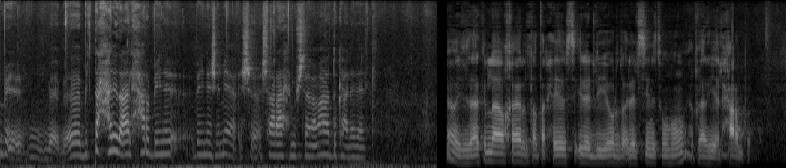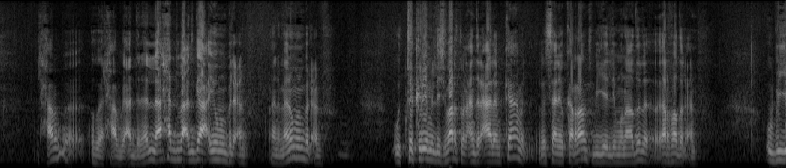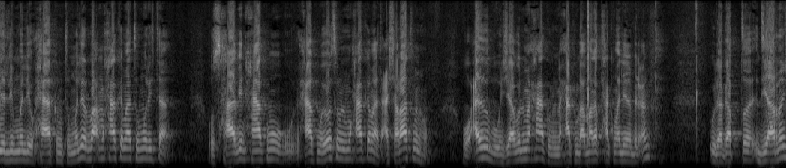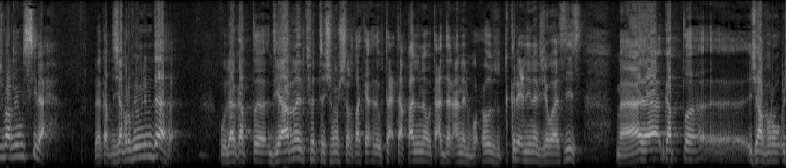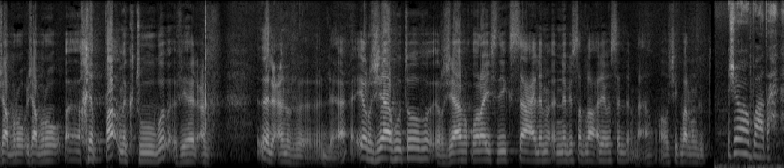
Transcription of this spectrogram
بالتحريض على الحرب بين بين جميع شرائح المجتمع. ما ردك على ذلك؟ جزاك الله خير. تطرحي إلى اللي يوردوا على السنتهم هم. هي الحرب. الحرب هو الحرب يعدلها لا حد بعد قاع يؤمن بالعنف. أنا ما نؤمن بالعنف. والتكريم اللي جبرت من عند العالم كامل. لساني وكرمت بي اللي مناضل يرفض العنف وبي اللي مولي وحاكمت مولي أربع محاكمات موريتان وصحابي حاكموا يوصلوا المحاكمات عشرات منهم. وعذبوا وجابوا المحاكم. المحاكم بعد ما قد حكموا علينا بالعنف ولا قط ديارنا نجبر فيهم السلاح ولا قط جبروا فيهم المدافع ولا قط ديارنا تفتشهم الشرطة وتعتقلنا وتعدل عن البحوث وتكرع علينا الجواسيس. ما قط جبروا جبروا جبروا خطة مكتوبة فيها العنف. العنف لا ارجاف توف ارجاف قريش ذيك الساعة النبي صلى الله عليه وسلم. ما هو شيء اكبر من قلت. جواب واضح.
